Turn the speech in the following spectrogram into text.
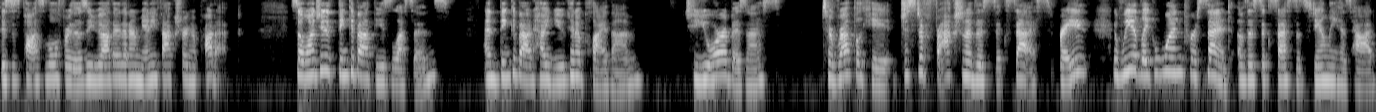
This is possible for those of you out there that are manufacturing a product. So I want you to think about these lessons and think about how you can apply them to your business to replicate just a fraction of this success, right? If we had like 1% of the success that Stanley has had,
